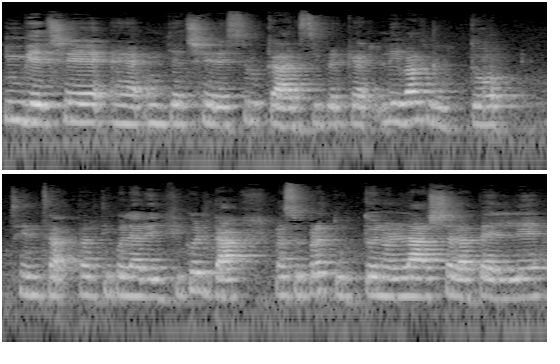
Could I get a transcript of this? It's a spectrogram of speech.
invece è un piacere struccarsi perché leva tutto senza particolare difficoltà ma soprattutto non lascia la pelle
